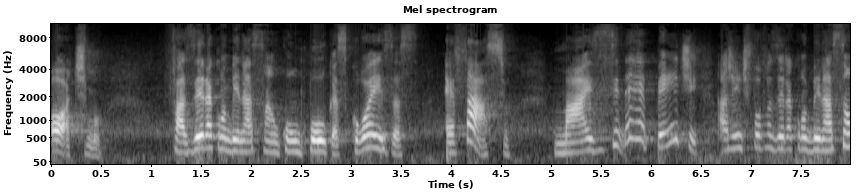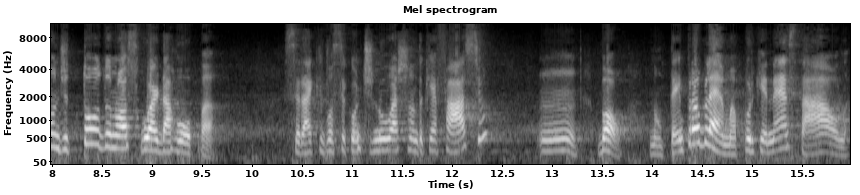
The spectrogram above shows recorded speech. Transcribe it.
Ótimo. Fazer a combinação com poucas coisas é fácil. Mas se de repente a gente for fazer a combinação de todo o nosso guarda-roupa, será que você continua achando que é fácil? Hum, bom, não tem problema, porque nesta aula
